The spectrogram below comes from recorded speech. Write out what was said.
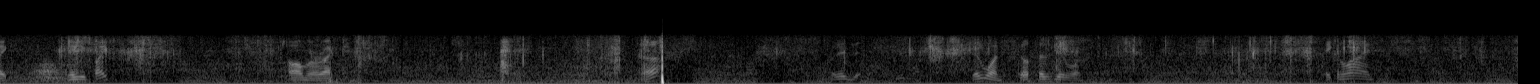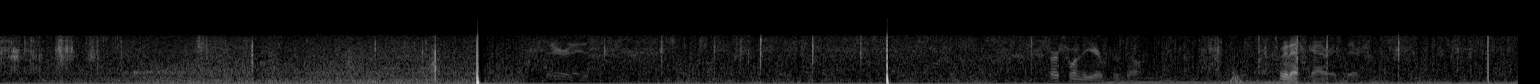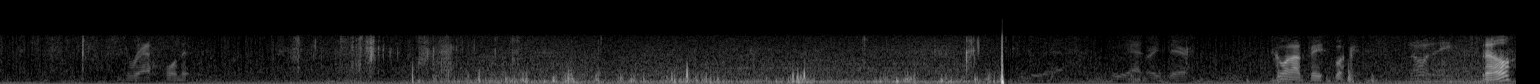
pike. Maybe pike? Oh, I'm erect. Huh? What is it? Good one. Still says good one. Taking line. There it is. First one of the year for Bill. Look at that guy right there. He's wrestling it. Look at that. Look at that right there. It's going on Facebook. No, it ain't. No?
